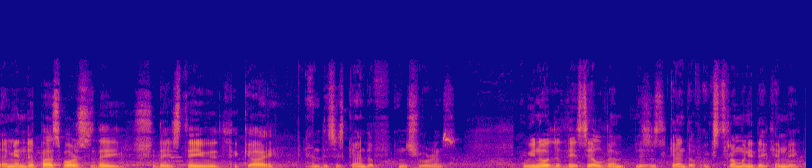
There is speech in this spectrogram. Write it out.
I mean, the passports they they stay with the guy, and this is kind of insurance. We know that they sell them. This is the kind of extra money they can make.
